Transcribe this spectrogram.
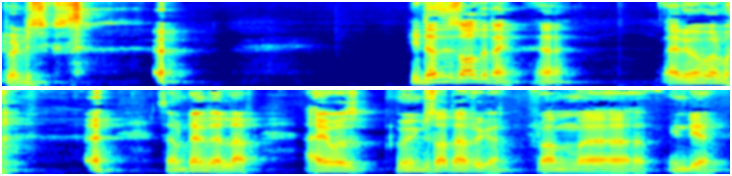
26. he does this all the time. I remember sometimes I laugh. I was going to South Africa from uh, India.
